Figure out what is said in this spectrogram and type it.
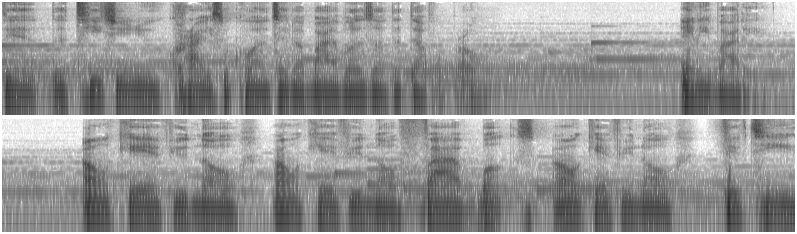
the the teaching you Christ according to the Bible is of the devil, bro. Anybody. I don't care if you know. I don't care if you know five books. I don't care if you know fifteen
